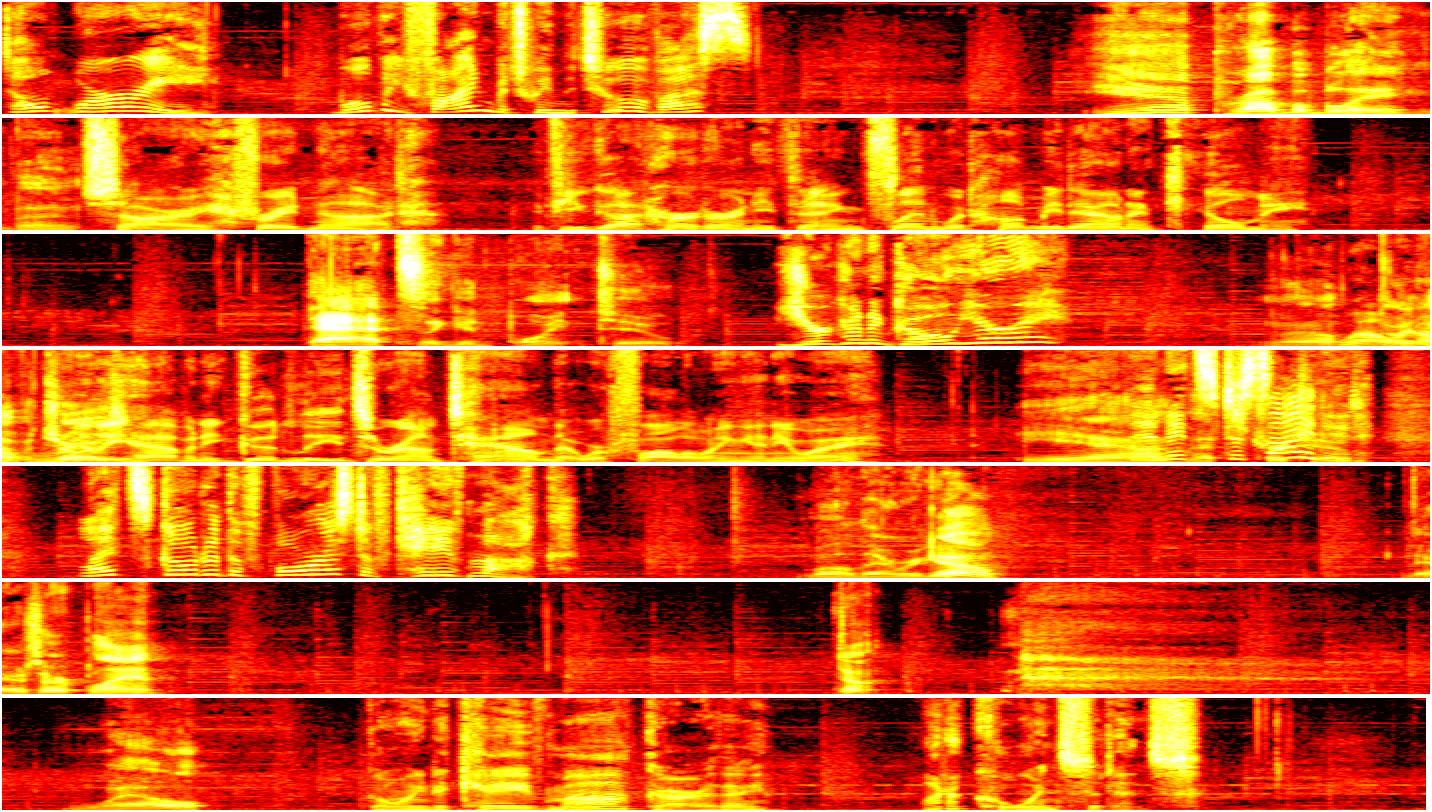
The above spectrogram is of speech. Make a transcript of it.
Don't worry. We'll be fine between the two of us. Yeah, probably, but Sorry, afraid not. If you got hurt or anything, Flynn would hunt me down and kill me. that's a good point too. You're gonna go, Yuri? Well, Well, don't we don't a really have any good leads around town that we're following anyway. Yeah, then it's that's true, too. decided. Let's go to the Forest of Cave Mock. Well, there we go. There's our plan. Don't. Well, Going to Cave Mock, are they? What a coincidence.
